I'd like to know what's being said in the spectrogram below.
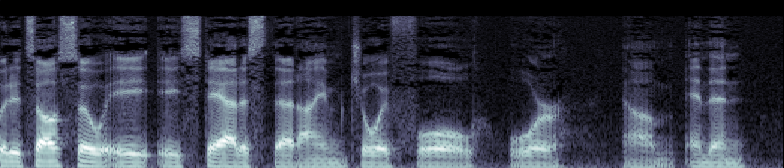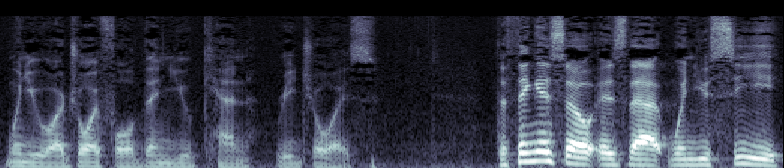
but it's also a, a status that I am joyful or um, and then when you are joyful, then you can rejoice. The thing is, though, is that when you see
